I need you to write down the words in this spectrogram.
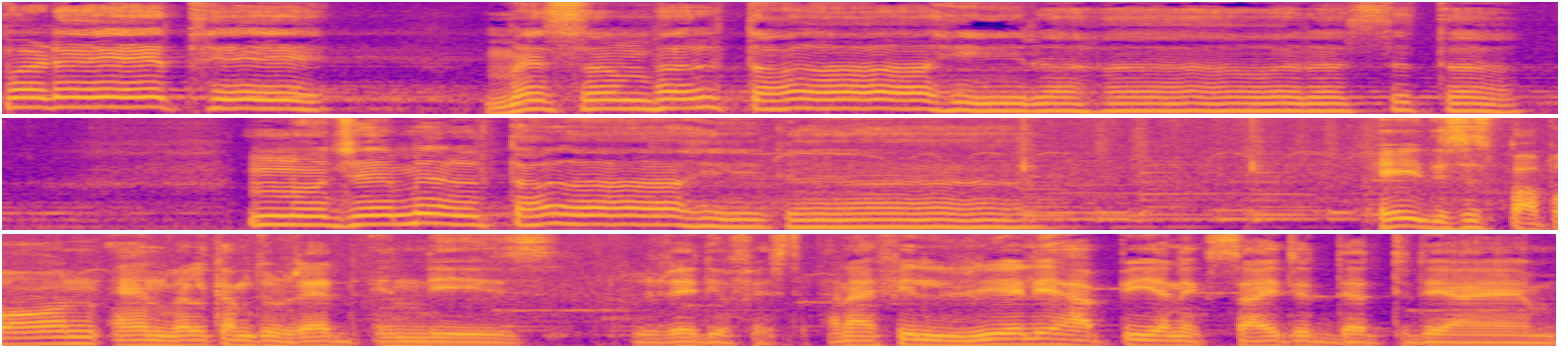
पड़े थे मैं संभलता ही रहा और रास्ता मुझे मिलता ही गया Hey, this is Papon, and welcome to Red Indies Radio Festival. And I feel really happy and excited that today I am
